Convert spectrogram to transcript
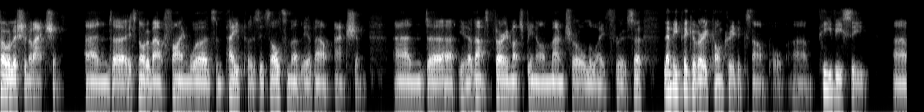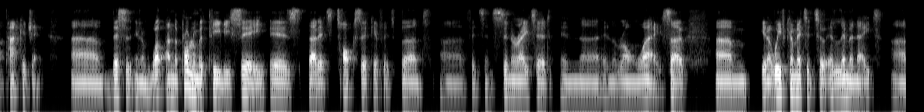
coalition of action, and uh, it's not about fine words and papers. It's ultimately about action, and uh, you know that's very much been our mantra all the way through. So let me pick a very concrete example: uh, PVC uh, packaging. Uh, this is, you know, what, and the problem with PVC is that it's toxic if it's burnt, uh, if it's incinerated in in the wrong way. So, um, you know, we've committed to eliminate uh,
